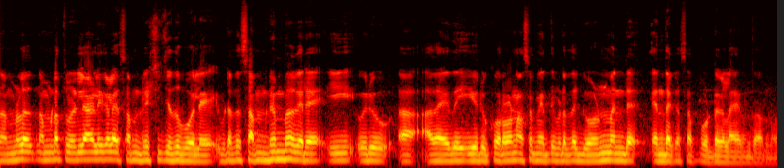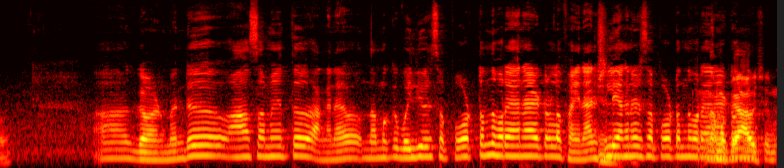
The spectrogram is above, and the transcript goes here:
നമ്മൾ നമ്മുടെ തൊഴിലാളികളെ സംരക്ഷിച്ചതുപോലെ ഇവിടുത്തെ സംരംഭകരെ ഈ ഒരു അതായത് ഈ ഒരു കൊറോണ സമയത്ത് ഇവിടുത്തെ ഗവൺമെന്റ് എന്തൊക്കെ സപ്പോർട്ടുകളായിരുന്നു തന്നത്? ഗവൺമെന്റ് ആ സമയത്ത് അങ്ങനെ നമുക്ക് വലിയൊരു സപ്പോർട്ടെന്ന് പറയാനായിട്ടുള്ള ഫൈനാൻഷ്യലി അങ്ങനെ ഒരു സപ്പോർട്ടെന്ന് പറയാനായിട്ട് ആവശ്യം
